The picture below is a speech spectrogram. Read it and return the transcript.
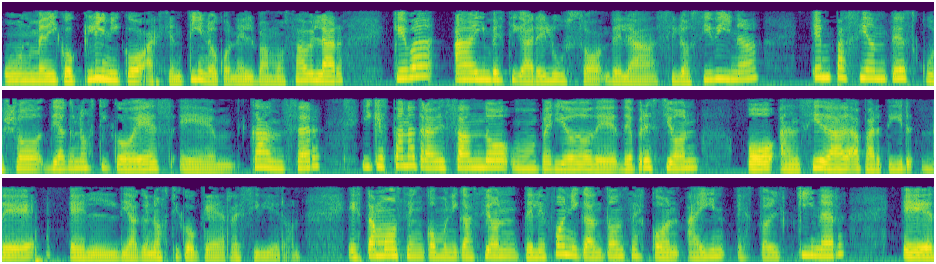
un médico clínico argentino, con él vamos a hablar, que va a investigar el uso de la psilocibina en pacientes cuyo diagnóstico es eh, cáncer y que están atravesando un periodo de depresión o ansiedad a partir de el diagnóstico que recibieron. Estamos en comunicación telefónica entonces con Ain Stolkiner, eh,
